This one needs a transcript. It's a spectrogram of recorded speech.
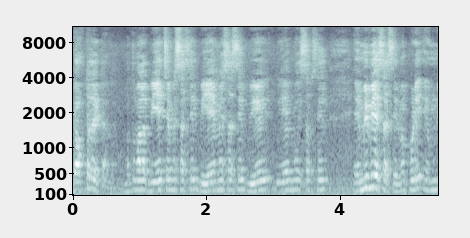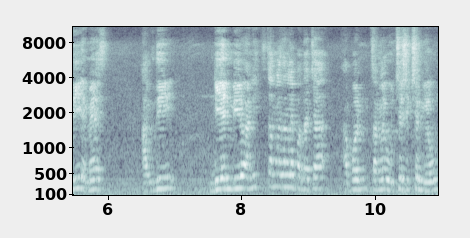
डॉक्टरेट आला मग तुम्हाला बी एच एम एस असेल बी एम एस असेल बी बी एम एस असेल एम बी बी एस असेल मग पुढे एम डी एम एस अगदी डी एन बी आणि चांगल्या चांगल्या पदाच्या आपण चांगले उच्च शिक्षण घेऊन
